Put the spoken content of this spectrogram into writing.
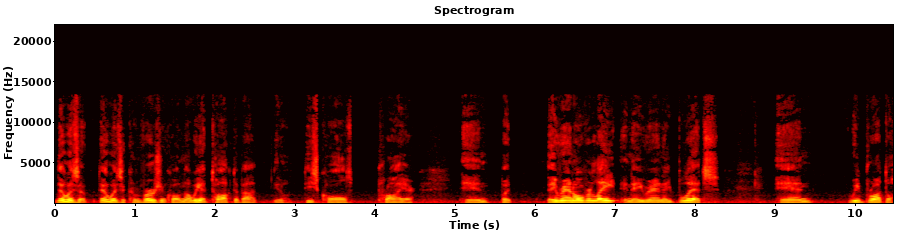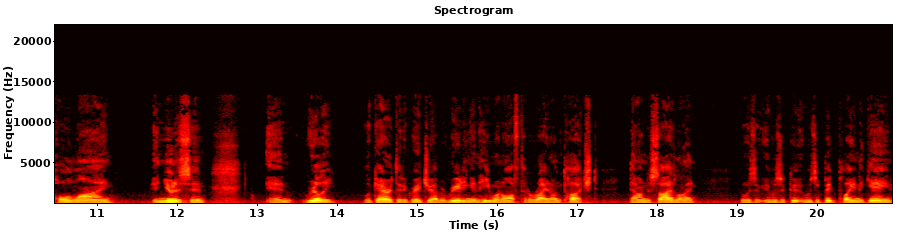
there was a there was a conversion call. Now we had talked about you know these calls prior, and but they ran over late and they ran a blitz, and we brought the whole line in unison, and really, LeGarrette did a great job of reading, and he went off to the right untouched down the sideline. It was a, it was a good, it was a big play in the game,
